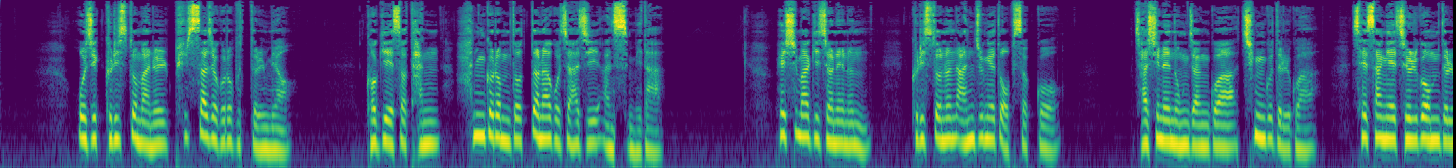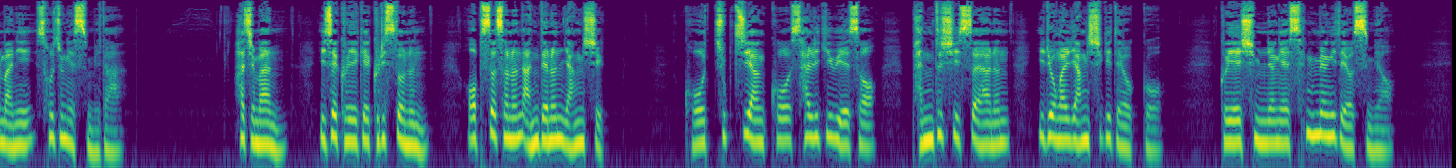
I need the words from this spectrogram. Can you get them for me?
오직 그리스도만을 필사적으로 붙들며 거기에서 단 한 걸음도 떠나고자 하지 않습니다. 회심하기 전에는 그리스도는 안중에도 없었고 자신의 농장과 친구들과 세상의 즐거움들만이 소중했습니다. 하지만 이제 그에게 그리스도는 없어서는 안 되는 양식, 곧 죽지 않고 살기 위해서 반드시 있어야 하는 일용할 양식이 되었고 그의 심령의 생명이 되었으며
